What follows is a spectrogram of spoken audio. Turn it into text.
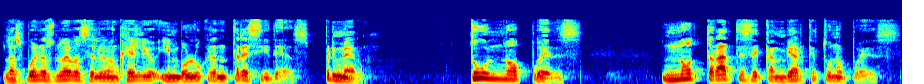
Las buenas nuevas del Evangelio involucran tres ideas. Primero, tú no puedes. No trates de cambiar que tú no puedes.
